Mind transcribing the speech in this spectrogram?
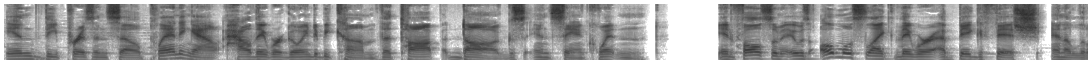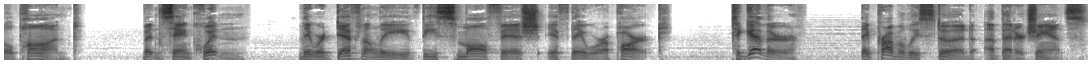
in the prison cell planning out how they were going to become the top dogs in San Quentin. In Folsom, it was almost like they were a big fish in a little pond. But in San Quentin, they were definitely the small fish if they were apart. Together, they probably stood a better chance.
